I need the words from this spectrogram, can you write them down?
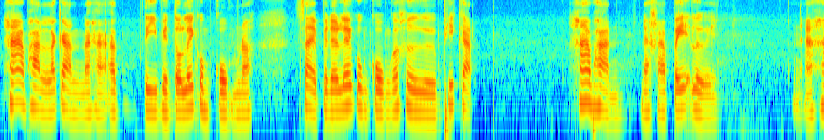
5,000ละกันนะคะ ตีเป็นตัวเลขกลมๆเนาะใส่เป็นตัวเลขกลมๆก็คือพิกัด5,000นะคะ เป๊ะเลยนะ5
